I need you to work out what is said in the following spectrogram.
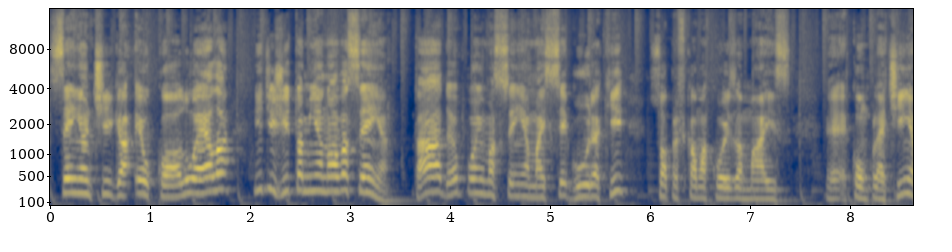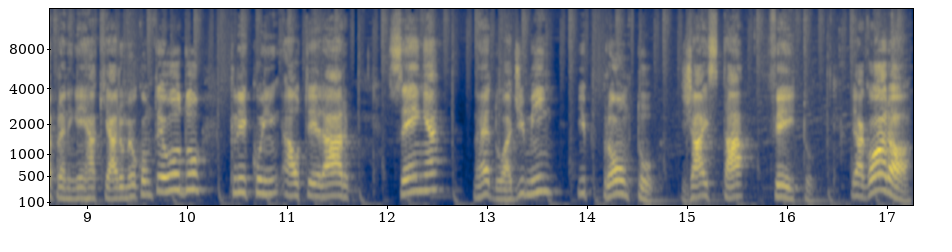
senha antiga eu colo ela e digito a minha nova senha, tá? Eu ponho uma senha mais segura aqui, só para ficar uma coisa mais é, completinha para ninguém hackear o meu conteúdo. Clico em alterar senha, né, do admin e pronto, já está feito. E agora, ó,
